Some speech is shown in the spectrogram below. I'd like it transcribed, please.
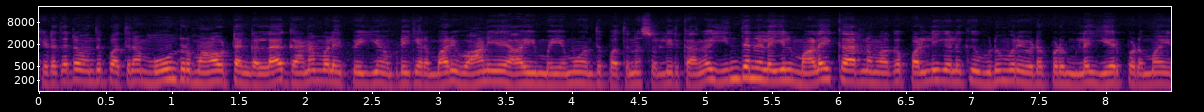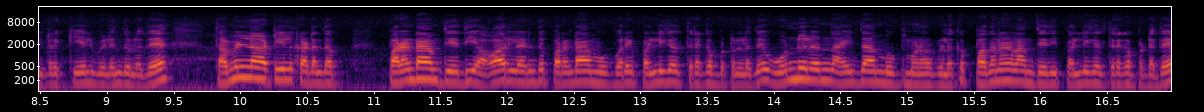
கிட்டத்தட்ட வந்து பார்த்தீங்கன்னா மூன்று மாவட்டங்களில் கனமழை பெய்யும் அப்படிங்கிற மாதிரி வானிலை ஆய்வு மையமும் வந்து பார்த்தீங்கன்னா சொல்லியிருக்காங்க. இந்த நிலையில் மழை காரணமாக பள்ளிகளுக்கு விடுமுறை விடப்படும் நிலை ஏற்படுமா என்ற கேள்வி எழுந்துள்ளது. தமிழ்நாட்டில் கடந்த பன்னெண்டாம் தேதி ஆறிலிருந்து பன்னெண்டாம் வகுப்பு வரை பள்ளிகள் திறக்கப்பட்டுள்ளது. ஒன்றிலிருந்து ஐந்தாம் வகுப்பு மாணவர்களுக்கு பதினாலாம் தேதி பள்ளிகள் திறக்கப்பட்டது.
